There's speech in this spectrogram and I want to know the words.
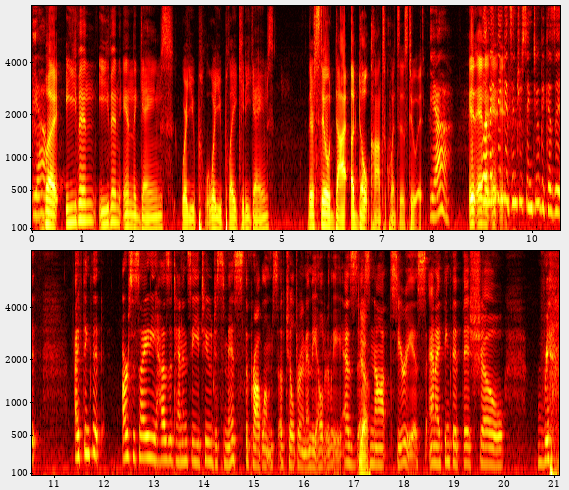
Yeah. but even even in the games where you pl- where you play kiddie games there's still di- adult consequences to it yeah. It- and well, and I think it- it's interesting too because it, I think that our society has a tendency to dismiss the problems of children and the elderly as, as not serious, and I think that this show re-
